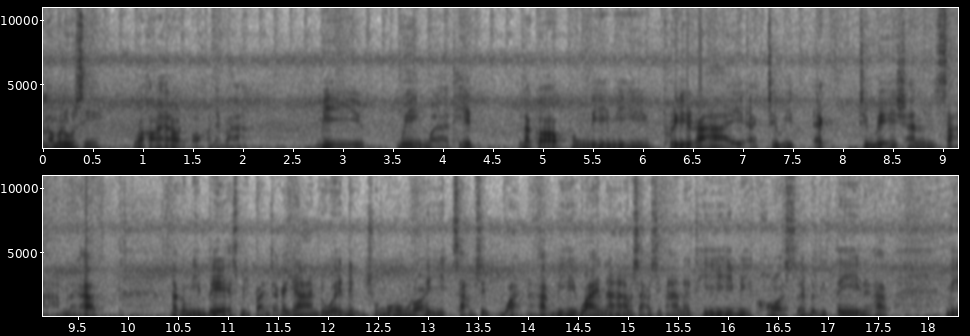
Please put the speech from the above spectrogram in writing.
เรามาดูซิว่าเขาให้เราออกอะไรบ้าง มีวิ่งวันอาทิตย์ แล้วก็พรุ่งนี้มี pre-ride activity activation 3 นะครับ แล้วก็มีเบส มีปั่นจักรยานด้วย 1 ชั่วโมง 130 วัตต์นะครับ มีว่ายน้ำ 35 นาที มี core stability นะครับมี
